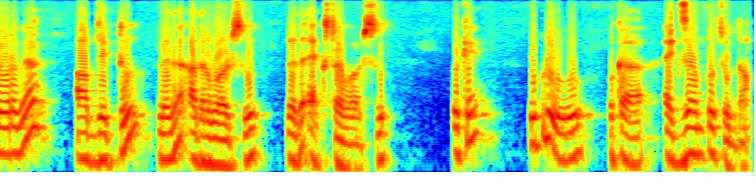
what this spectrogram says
చివరగా ఆబ్జెక్ట్ లేదా అదర్ వర్డ్స్ లేదా ఎక్స్ట్రా వర్డ్స్ ఓకే ఇప్పుడు ఒక ఎగ్జాంపుల్ చూద్దాం.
